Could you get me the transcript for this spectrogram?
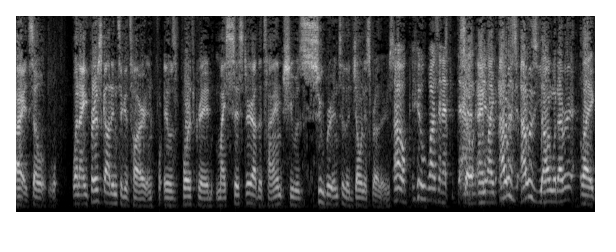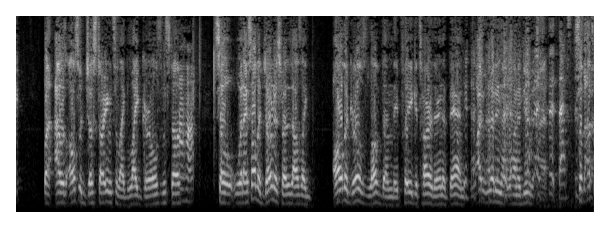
all right, so w- when I first got into guitar, f- it was fourth grade. My sister at the time, she was super into the Jonas Brothers. oh, who wasn't at the So and like I was, I was young, whatever. Like, but I was also just starting to like like girls and stuff. Uh huh. So when I saw the Jonas Brothers, I was like, all the girls love them. They play guitar. They're in a band. Why wouldn't I want to do that? That's the, that's the So that's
